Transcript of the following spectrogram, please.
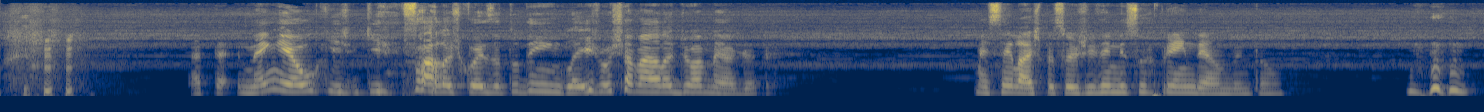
Até, nem eu, que, que falo as coisas tudo em inglês, vou chamar ela de Omega. Mas sei lá, as pessoas vivem me surpreendendo, então.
